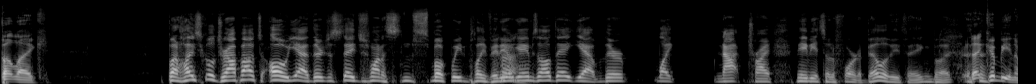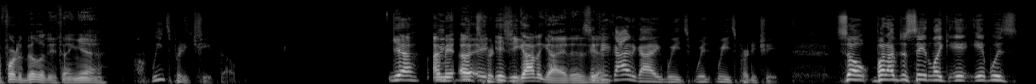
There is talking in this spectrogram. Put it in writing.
but like But high school dropouts, oh yeah, they're just they just want to smoke weed and play video Huh. games all day. Yeah, they're like not try. Maybe it's an affordability thing, but that could be an affordability thing. Yeah. Weed's pretty cheap though. Yeah. I Weed- mean, uh, if pretty you got a guy, it is. If Yeah. you got a guy, weed's weed's pretty cheap. So, but I'm just saying, like it, it was,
